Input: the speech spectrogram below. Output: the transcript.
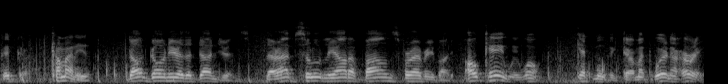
Good girl. Come on, Edith. Don't go near the dungeons. They're absolutely out of bounds for everybody. Okay, we won't. Get moving, Dermot. We're in a hurry.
